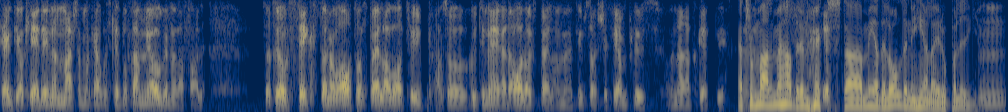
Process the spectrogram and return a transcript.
tänkte jag okej det är en match som man kanske släpper fram någon i alla fall. Så jag tror 16 av 18 spelare var typ alltså, rutinerade A-lagsspelare med typ så 25 plus och nära 30. Jag tror Malmö hade den högsta medelåldern i hela Europa League. Mm.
